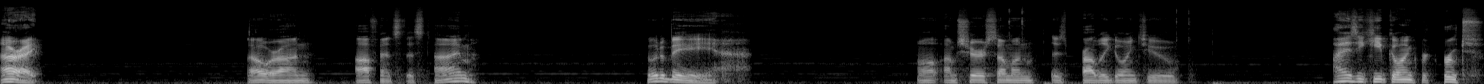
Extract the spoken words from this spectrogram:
All right. Oh, we're on offense this time. Who to be? Well, I'm sure someone is probably going to. Why does he keep going recruit?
